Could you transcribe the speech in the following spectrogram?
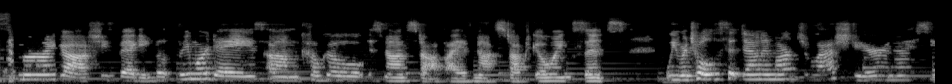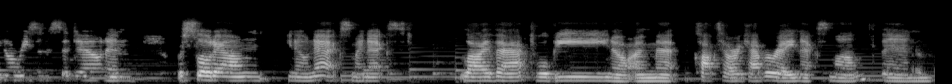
my gosh, she's begging. But three more days. Um, Coco is nonstop. I have not stopped going since we were told to sit down in March of last year, and I see no reason to sit down and or slow down. You know, next my next live act will be, you know, I'm at Clock Tower Cabaret next month, and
